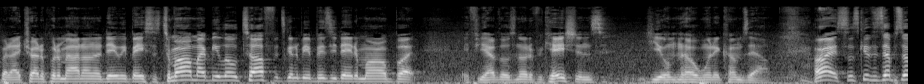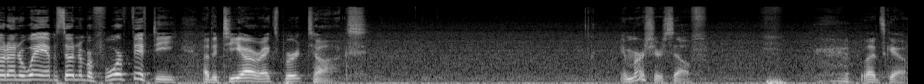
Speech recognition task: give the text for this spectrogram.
but I try to put them out on a daily basis. Tomorrow might be a little tough. It's going to be a busy day tomorrow, but if you have those notifications, you'll know when it comes out. All right, so let's get this episode underway. Episode number 450 of the TR Expert Talks. Immerse yourself. Let's go.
